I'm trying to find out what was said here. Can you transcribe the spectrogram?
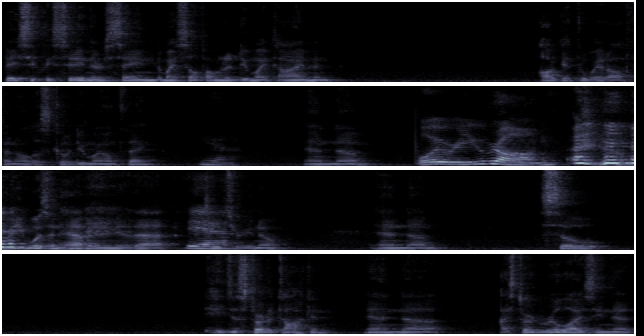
basically sitting there saying to myself, I'm going to do my time and I'll get the weight off and I'll just go do my own thing. Yeah. And um, boy, were you wrong. you know, he wasn't having any of that, the yeah. teacher, you know. And um, so he just started talking, and uh, I started realizing that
